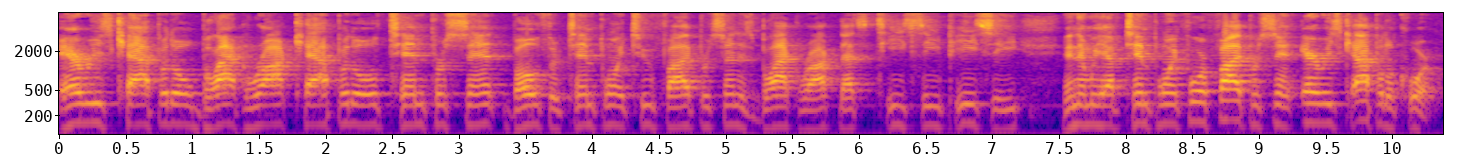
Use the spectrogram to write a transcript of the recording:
Ares Capital, BlackRock Capital, 10%, both are 10.25% is BlackRock, that's TCPC. And then we have 10.45% Ares Capital Corp.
